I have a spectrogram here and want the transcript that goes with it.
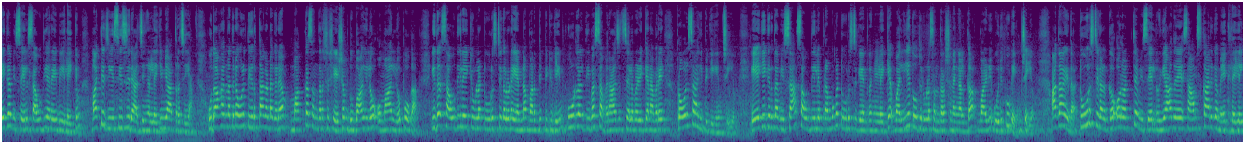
ഏക വിസയിൽ സൗദി അറേബ്യയിലേക്കും മറ്റ് ജി സി സി രാജ്യങ്ങളിലേക്കും യാത്ര ചെയ്യാം. ഉദാഹരണത്തിന് ഒരു തീർത്ഥാടകന് മക്ക സന്ദർശിച്ച ശേഷം ദുബായിലോ ഒമാനിലോ പോകാം. ഇത് സൗദിയിലേക്കുള്ള ടൂറിസ്റ്റുകളുടെ എണ്ണം വർദ്ധിപ്പിക്കുകയും കൂടുതൽ ദിവസം രാജ്യത്ത് ചെലവഴിക്കാൻ അവരെ പ്രോത്സാഹിപ്പിക്കുകയും ചെയ്യും. ഏകീകൃത വിസ സൗദിയിലെ പ്രമുഖ ടൂറിസ്റ്റ് കേന്ദ്രങ്ങളിലേക്ക് വലിയ തോതിലുള്ള സന്ദർശനങ്ങൾക്ക് വഴി ഒരുക്കുകയും ചെയ്യും. അതായത് ടൂറിസ്റ്റുകൾക്ക് ഒരൊറ്റ വിസയിൽ റിയാദിലെ സാംസ്കാരിക മേഖലയിൽ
